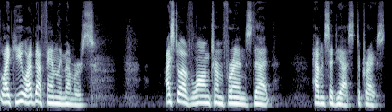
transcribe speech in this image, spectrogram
like you, I've got family members. I still have long term friends that haven't said yes to Christ.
